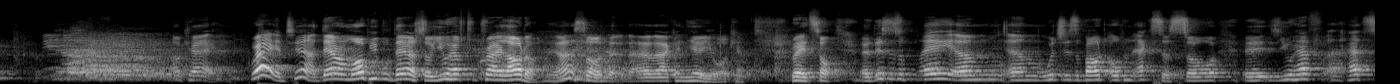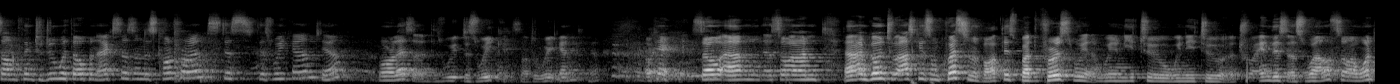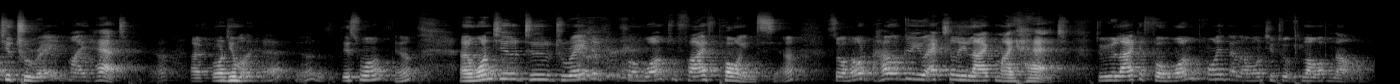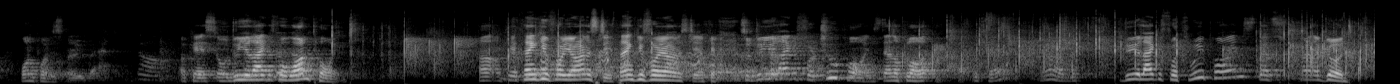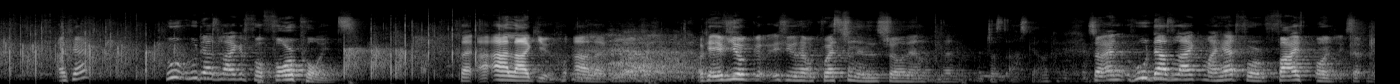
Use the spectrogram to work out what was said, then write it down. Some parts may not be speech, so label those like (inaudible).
Okay, great. Yeah, there are more people there, so you have to cry louder. Yeah, so I can hear you. Okay. Great. So uh, this is a play um, um, which is about open access. So uh, you have had something to do with open access in this conference this this weekend, yeah? More or less uh, this week. This week. It's not a weekend. Yeah? Okay. So um, so I'm uh, I'm going to ask you some questions about this, but first we we need to we need to train this as well. So I want you to rate my hat. I've brought you my hat. Yeah, this one. Yeah. I want you to, to rate it from one to five points. Yeah. So how, how do you actually like my hat? Do you like it for one point? And I want you to applaud now. One point is very bad. Oh. Okay, so do you like it for one point? Uh, okay, thank you for your honesty. Thank you for your honesty. Okay, so do you like it for two points? Then applaud. Okay. do you like it for three points? That's kind of good. Okay. Who, who does like it for four points? I, like you. I like you. Okay. okay, if you if you have a question in this show, then then just ask. Okay. So, and who does like my hat for five points except me?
